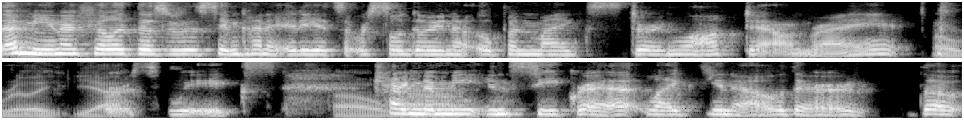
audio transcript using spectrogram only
I mean, I feel like those are the same kind of idiots that were still going to open mics during lockdown, right? Oh, really? Yeah. First weeks, Oh, trying to meet in secret, like you know, they're the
